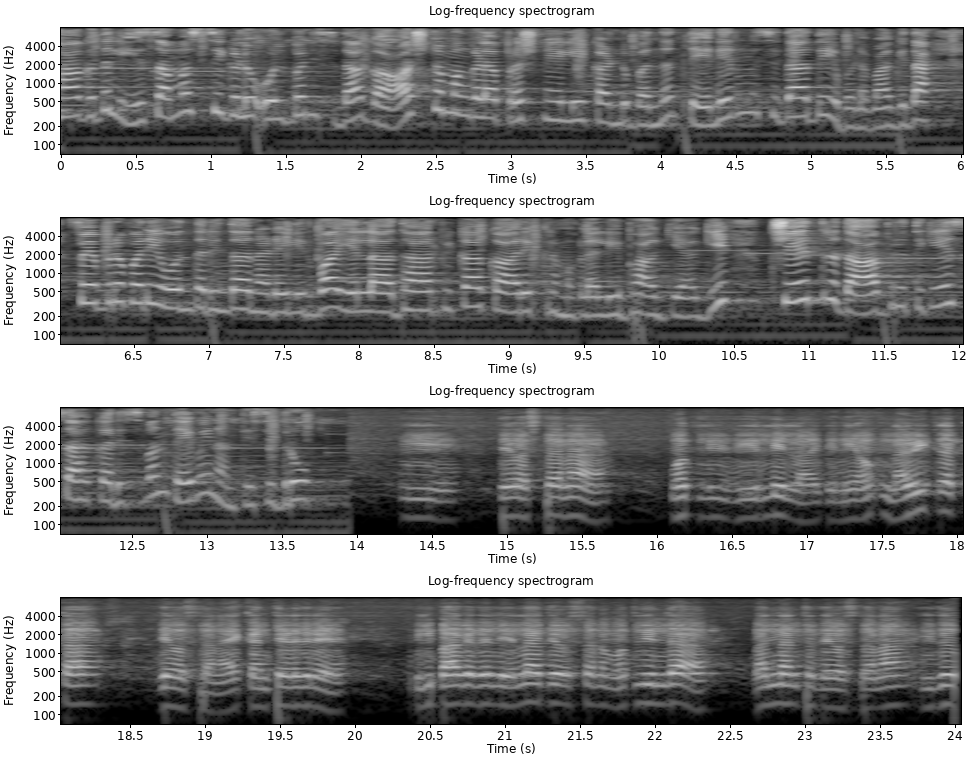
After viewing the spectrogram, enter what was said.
ಭಾಗದಲ್ಲಿ ಸಮಸ್ಯೆಗಳು ಉಲ್ಬಣಿಸಿದಾಗ ಅಷ್ಟಮಂಗಳ ಪ್ರಶ್ನೆಯಲ್ಲಿ ಕಂಡುಬಂದಂತೆ ನಿರ್ಮಿಸಿದ ದೇವಳವಾಗಿದೆ ಫೆಬ್ರವರಿ ಒಂದರಿಂದ ನಡೆಯಲಿರುವ ಎಲ್ಲ ಧಾರ್ಮಿಕ ಕಾರ್ಯಕ್ರಮಗಳಲ್ಲಿ ಭಾಗಿಯಾಗಿ ಕ್ಷೇತ್ರದ ಅಭಿವೃದ್ಧಿಗೆ ಸಹಕರಿಸುವಂತೆ ವಿನಂತಿಸಿದರು. ಈ ದೇವಸ್ಥಾನ ಮೊದಲು ಇದು ಇರಲಿಲ್ಲ. ಇದು ನವ- ನವೀಕೃತ ದೇವಸ್ಥಾನ. ಯಾಕಂತ ಹೇಳಿದ್ರೆ, ಈ ಭಾಗದಲ್ಲಿ ಎಲ್ಲ ದೇವಸ್ಥಾನ ಮೊದಲಿಂದ ಬಂದಂತ ದೇವಸ್ಥಾನ. ಇದು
